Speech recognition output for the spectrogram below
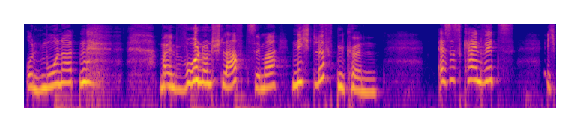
und Monaten mein Wohn- und Schlafzimmer nicht lüften können. Es ist kein Witz. Ich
